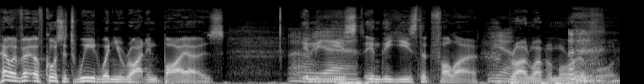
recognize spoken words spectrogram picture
however, of course, it's weird when you write in bios in the yeah. years in the years that follow. Yeah. Brian White Memorial Award.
